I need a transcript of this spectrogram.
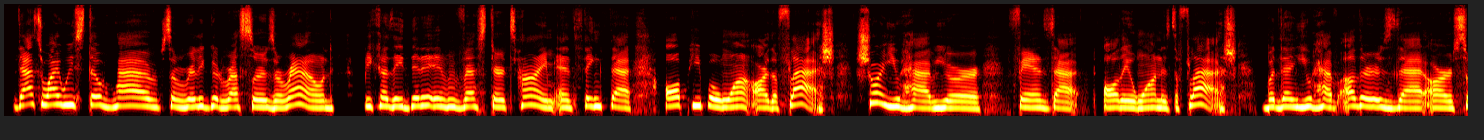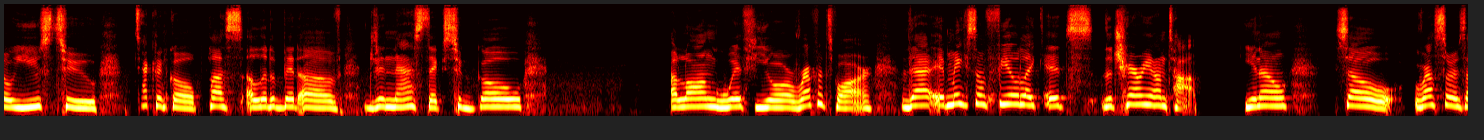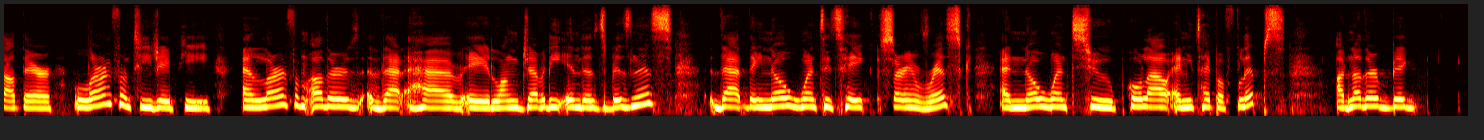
that's why we still have some really good wrestlers around because they didn't invest their time and think that all people want are the flash. Sure, you have your fans that all they want is the flash, but then you have others that are so used to technical plus a little bit of gymnastics to go along with your repertoire that it makes them feel like it's the cherry on top. You know, so, wrestlers out there, learn from TJP and learn from others that have a longevity in this business that they know when to take certain risk and know when to pull out any type of flips. Another big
